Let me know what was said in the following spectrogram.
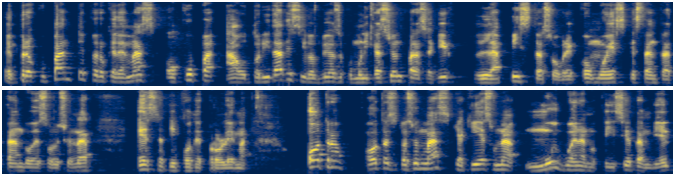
eh, preocupante, pero que además ocupa a autoridades y los medios de comunicación para seguir la pista sobre cómo es que están tratando de solucionar este tipo de problema. Otra, otra situación más, que aquí es una muy buena noticia también,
